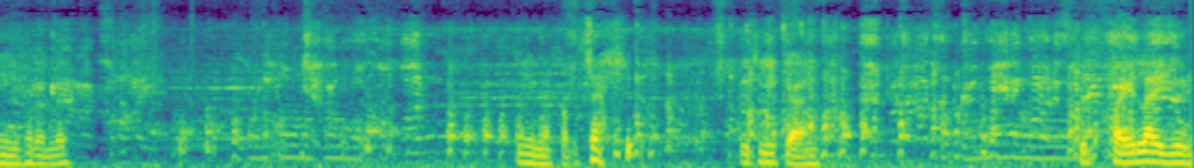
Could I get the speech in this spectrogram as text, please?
นี่ขนาดเลยนี่นะครับใช่วิธีการจุดไฟไล่ยุง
